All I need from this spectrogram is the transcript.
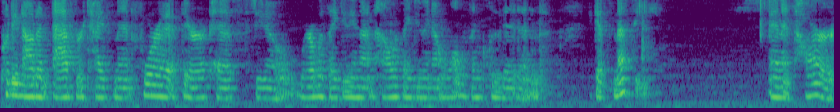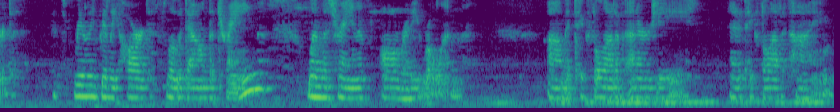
putting out an advertisement for a therapist, you know, where was I doing that and how was I doing it and what was included and it gets messy. And it's hard it's really, really hard to slow down the train when the train is already rolling. Um, it takes a lot of energy and it takes a lot of time.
